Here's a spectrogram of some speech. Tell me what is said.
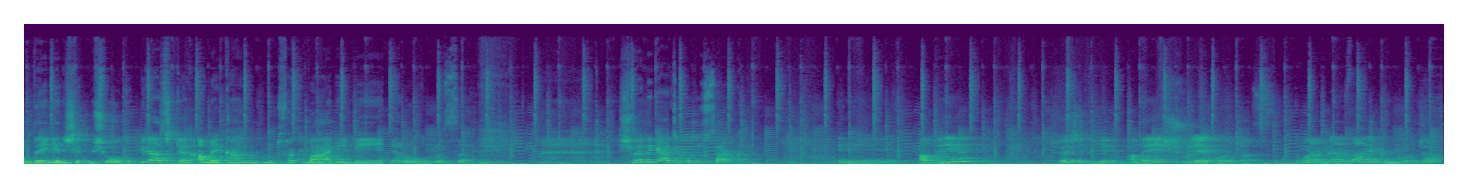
Odayı genişletmiş olduk. Birazcık yani Amerikan mutfak vari bir yer oldu burası. Şöyle gelecek olursak, ee, adayı şöyle çekelim. Adayı şuraya koyacağız. Duvara biraz daha yakın koyacağız.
